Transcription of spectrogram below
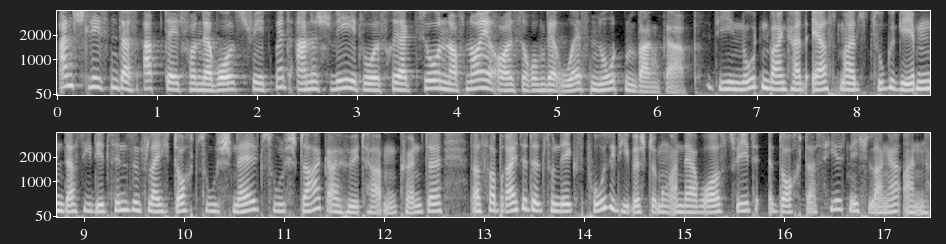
Anschließend das Update von der Wall Street mit Anne Schwedt, wo es Reaktionen auf neue Äußerungen der US-Notenbank gab. Die Notenbank hat erstmals zugegeben, dass sie die Zinsen vielleicht doch zu schnell, zu stark erhöht haben könnte. Das verbreitete zunächst positive Stimmung an der Wall Street, doch das hielt nicht lange an.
